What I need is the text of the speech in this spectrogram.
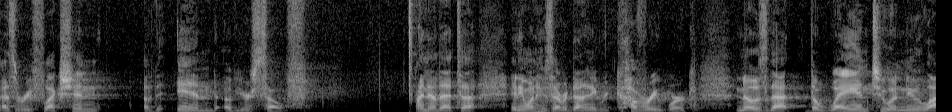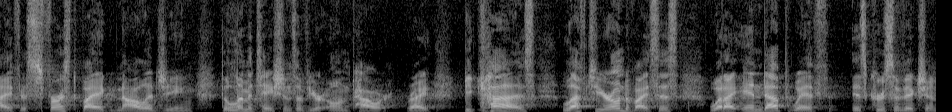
as a reflection of the end of yourself. I know that uh, anyone who's ever done any recovery work knows that the way into a new life is first by acknowledging the limitations of your own power, right? Because left to your own devices, what I end up with is crucifixion.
